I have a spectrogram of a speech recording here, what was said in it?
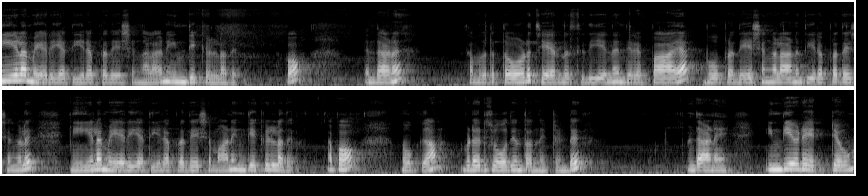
നീളമേറിയ തീരപ്രദേശങ്ങളാണ് ഇന്ത്യക്കുള്ളത്. അപ്പോൾ എന്താണ്? സമുദ്രത്തോട് ചേർന്ന് സ്ഥിതി ചെയ്യുന്ന നിരപ്പായ ഭൂപ്രദേശങ്ങളാണ് തീരപ്രദേശങ്ങൾ. നീളമേറിയ തീരപ്രദേശമാണ് ഇന്ത്യക്കുള്ളത്. അപ്പോൾ നോക്കുക. ഇവിടെ ഒരു ചോദ്യം തന്നിട്ടുണ്ട്. എന്താണ്? ഇന്ത്യയുടെ ഏറ്റവും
